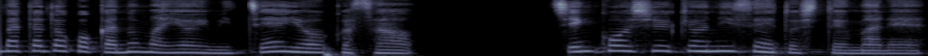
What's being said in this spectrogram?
端どこかの迷い道へようこそ。新興宗教2世として生まれ、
